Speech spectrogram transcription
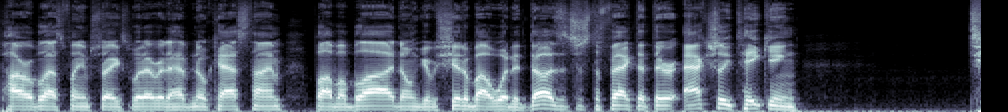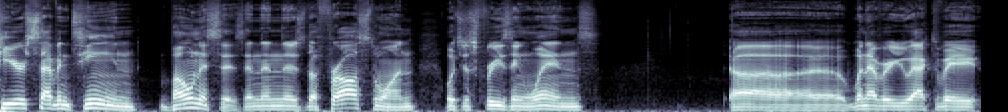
Pyroblast, Flame Strikes, whatever, to have no cast time. Blah blah blah. Don't give a shit about what it does. It's just the fact that they're actually taking tier 17 bonuses, and then there's the Frost one, which is Freezing Winds. Uh, whenever you activate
